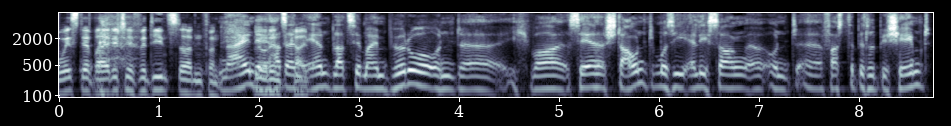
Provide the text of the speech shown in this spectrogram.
Wo ist der bayerische Verdienstorden von Nein, der Lorenz hat einen Kalb. Ehrenplatz in meinem Büro und äh, ich war sehr erstaunt, muss ich ehrlich sagen, äh, und äh, fast ein bisschen beschämt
